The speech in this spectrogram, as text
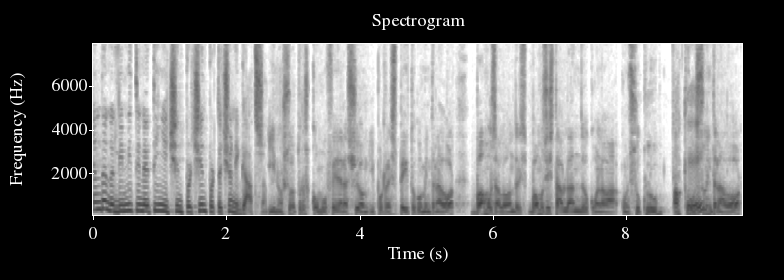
ende në limitin e tij 100% për të qenë i gatshëm. Y nosotros como federación y por respeto como entrenador, vamos a Londres, vamos a estar hablando con, la- con su club, Ok. con su entrenador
